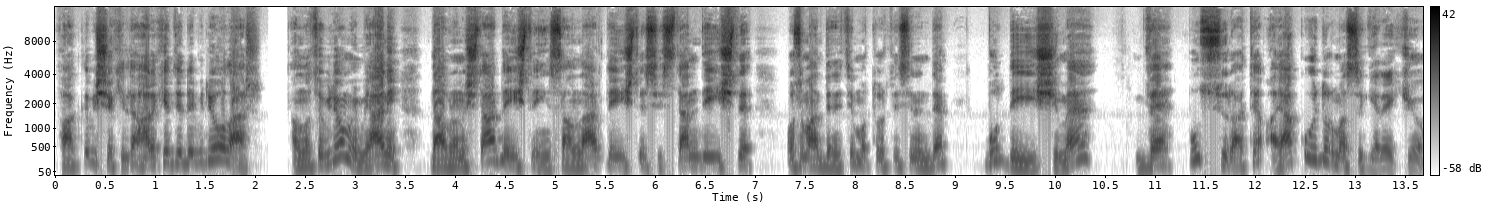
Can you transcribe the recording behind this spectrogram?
farklı bir şekilde hareket edebiliyorlar. Anlatabiliyor muyum? Yani davranışlar değişti, insanlar değişti, sistem değişti. O zaman denetim otoritesinin de bu değişime ve bu sürate ayak uydurması gerekiyor.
